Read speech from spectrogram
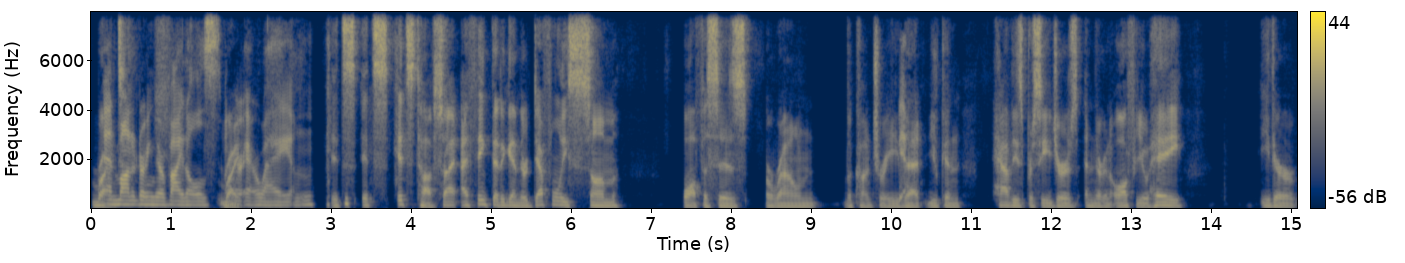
right. and monitoring their vitals and right. their airway and it's it's it's tough so I, I think that again there are definitely some offices around the country yeah. that you can have these procedures and they're going to offer you, hey, either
